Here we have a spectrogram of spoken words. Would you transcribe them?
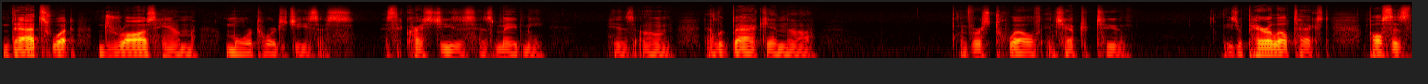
That's what draws him more towards Jesus, is that Christ Jesus has made me his own. Now look back in, uh, in verse 12 in chapter 2. These are parallel text. Paul says,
